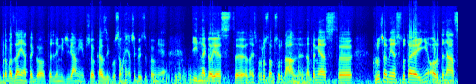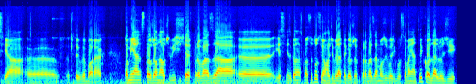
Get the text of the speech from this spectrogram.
wprowadzenia tego tylnymi drzwiami przy okazji głosowania czegoś zupełnie innego jest, e, no jest po prostu absurdalny. Natomiast e, kluczem jest tutaj nie ordynacja e, w, w tych wyborach, pomijając to, że ona oczywiście wprowadza, e, jest niezgodna z konstytucją, choćby dlatego, że wprowadza możliwość głosowania tylko dla ludzi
